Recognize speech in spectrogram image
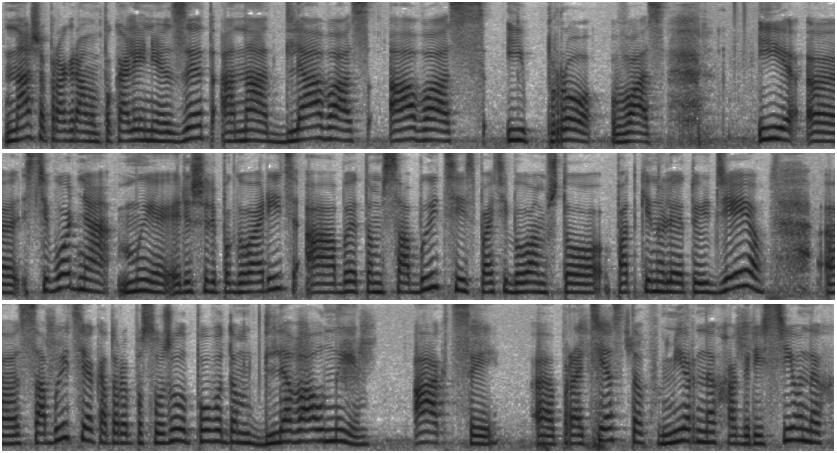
наша программа «Поколение Z», она для вас, о вас и про вас. И э, сегодня мы решили поговорить об этом событии. Спасибо вам, что подкинули эту идею. Э, событие, которое послужило поводом для волны акций протестов, мирных, агрессивных.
